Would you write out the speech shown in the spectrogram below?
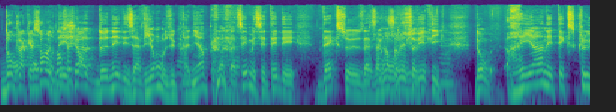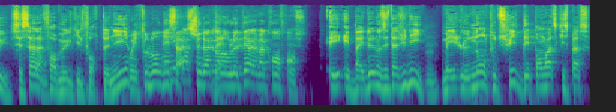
donc la question ont, déjà donné des avions aux Ukrainiens pour remplacer, mais c'était des dex avions soviétiques. Donc rien n'est exclu. C'est ça la formule qu'il faut retenir. Oui, tout le monde dit ça. Sudak en Angleterre et Macron en France et, Biden aux États-Unis. Mm. Mais le nom tout de suite dépendra de ce qui se passe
